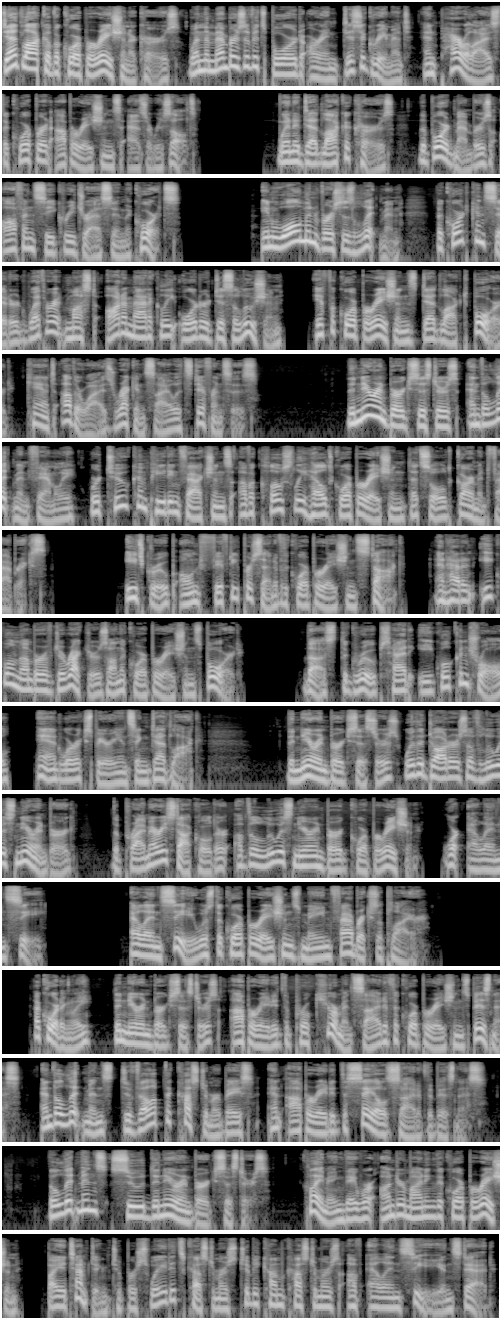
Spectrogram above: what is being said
Deadlock of a corporation occurs when the members of its board are in disagreement and paralyze the corporate operations as a result. When a deadlock occurs, the board members often seek redress in the courts. In Wollman v. Littman, the court considered whether it must automatically order dissolution if a corporation's deadlocked board can't otherwise reconcile its differences. The Nierenberg sisters and the Littman family were two competing factions of a closely held corporation that sold garment fabrics. Each group owned 50% of the corporation's stock and had an equal number of directors on the corporation's board. Thus, the groups had equal control and were experiencing deadlock. The Nierenberg sisters were the daughters of Louis Nierenberg, the primary stockholder of the Louis Nierenberg Corporation, or LNC. LNC was the corporation's main fabric supplier. Accordingly, the Nierenberg sisters operated the procurement side of the corporation's business, and the Littmans developed the customer base and operated the sales side of the business. The Littmans sued the Nierenberg sisters, claiming they were undermining the corporation by attempting to persuade its customers to become customers of LNC instead.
